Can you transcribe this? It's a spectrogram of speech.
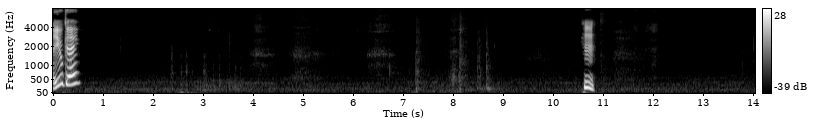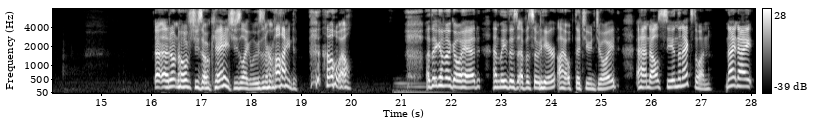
Are you okay? Hmm. I, I don't know if she's okay. She's like losing her mind. oh well. I think I'm gonna go ahead and leave this episode here. I hope that you enjoyed, and I'll see you in the next one. Night night.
